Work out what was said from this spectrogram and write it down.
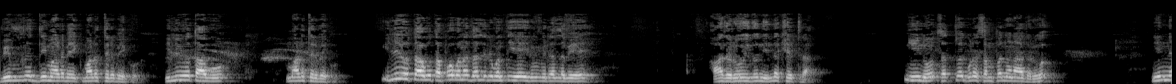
ವಿವೃದ್ಧಿ ಮಾಡಬೇಕು, ಮಾಡುತ್ತಿರಬೇಕು. ಇಲ್ಲಿಯೂ ತಾವು ಮಾಡುತ್ತಿರಬೇಕು. ಇಲ್ಲಿಯೂ ತಾವು ತಪೋವನದಲ್ಲಿರುವಂತೆಯೇ ಇರುವಿರಲ್ಲವೇ? ಆದರೂ ಇದು ನಿನ್ನ ಕ್ಷೇತ್ರ. ನೀನು ಸತ್ವಗುಣ ಸಂಪನ್ನನಾದರೂ ನಿನ್ನ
